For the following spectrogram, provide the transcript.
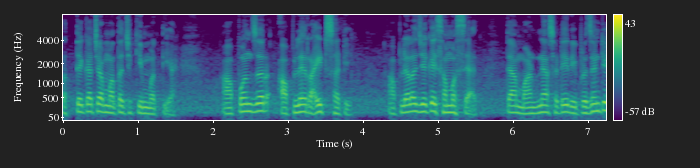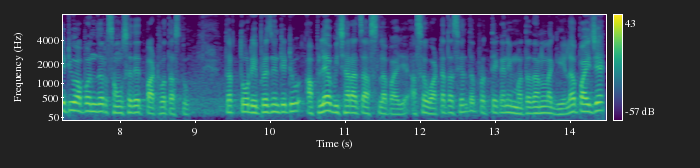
प्रत्येकाच्या मताची किंमत ती आहे. आपण जर आपल्या राईटसाठी आपल्याला जे काही समस्या आहेत त्या मांडण्यासाठी रिप्रेझेंटेटिव्ह आपण जर संसदेत पाठवत असतो तर तो रिप्रेझेंटेटिव्ह आपल्या विचाराचा असला पाहिजे. असं वाटत असेल तर प्रत्येकाने मतदानाला गेलं पाहिजे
